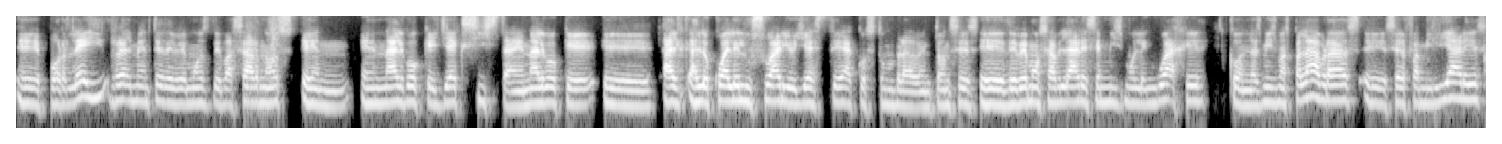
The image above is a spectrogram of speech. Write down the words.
eh, por ley, realmente debemos de basarnos en, en algo que ya exista, en algo que eh, a lo cual el usuario ya esté acostumbrado. Entonces, eh, debemos hablar ese mismo lenguaje con las mismas palabras, eh, ser familiares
